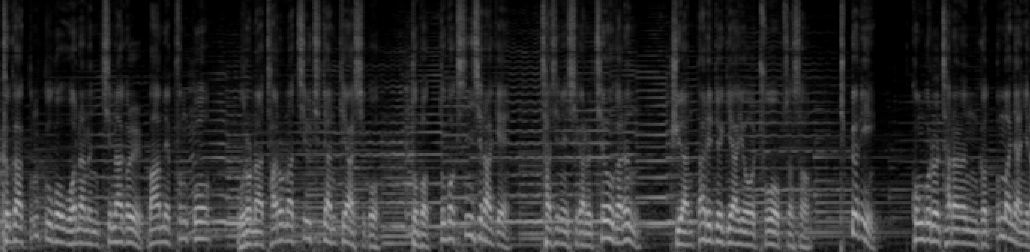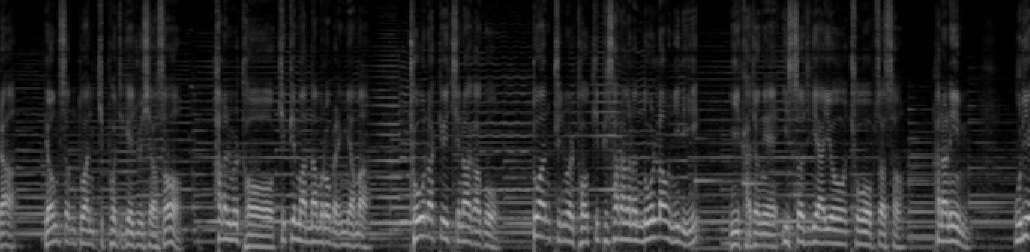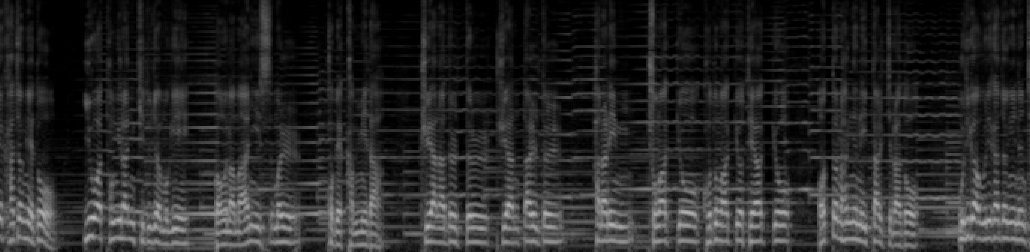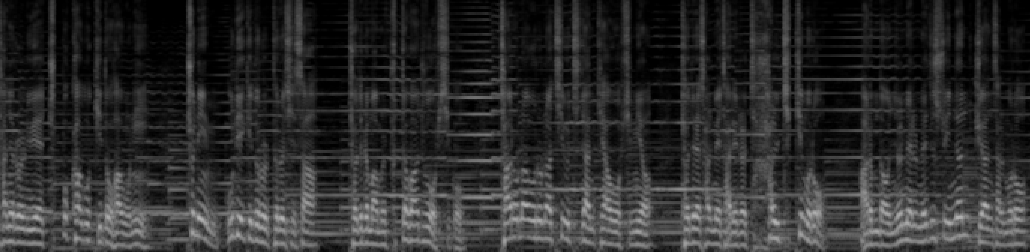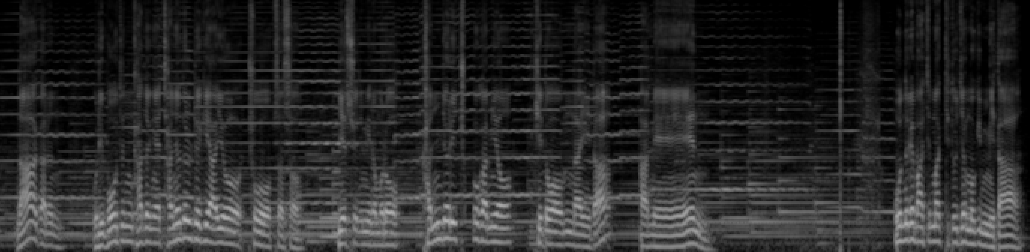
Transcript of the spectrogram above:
그가 꿈꾸고 원하는 진학을 마음에 품고 우로나 자로나 치우치지 않게 하시고 뚜벅뚜벅 신실하게 자신의 시간을 채워가는 귀한 딸이 되게 하여 주옵소서 특별히 공부를 잘하는 것뿐만이 아니라 영성 또한 깊어지게 해주셔서 하나님을 더 깊이 만남으로 말미암아 좋은 학교에 지나가고 또한 주님을 더 깊이 사랑하는 놀라운 일이 이 가정에 있어지게 하여 주옵소서 하나님 우리의 가정에도 이와 동일한 기도 제목이 너무나 많이 있음을 고백합니다. 귀한 아들들, 귀한 딸들, 하나님 중학교, 고등학교, 대학교 어떤 학년에 있다 할지라도 우리가 우리 가정에 있는 자녀를 위해 축복하고 기도하오니 주님 우리의 기도를 들으시사 저들의 마음을 붙잡아 주옵시고 자로나 우로나 치우치지 않게 하옵시며 저들의 삶의 자리를 잘 지킴으로 아름다운 열매를 맺을 수 있는 귀한 삶으로 나아가는 우리 모든 가정의 자녀들 되게 하여 주옵소서. 예수님 이름으로 간절히 축복하며 기도하옵나이다. 아멘. 오늘의 마지막 기도 제목입니다.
